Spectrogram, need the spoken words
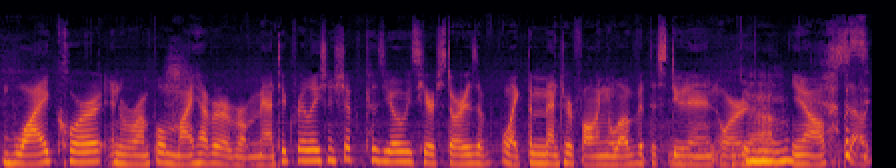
why Cora and Rumple might have a romantic relationship because you always hear stories of like the mentor falling in love with the student or mm-hmm. you know, so see,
